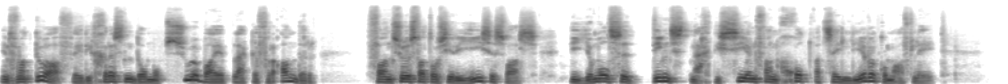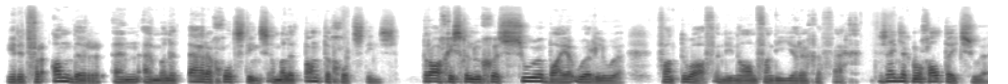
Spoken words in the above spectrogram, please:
en van toe af het die Christendom op so baie plekke verander van soos wat ons Here Jesus was die hemelse dienskneg die seun van God wat sy lewe kom aflê het het dit verander in 'n militêre godsdiens 'n militante godsdiens. Tragies genoeg is so baie oorloë van toe af in die naam van die Here geveg Dit is eintlik nog altyd so.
